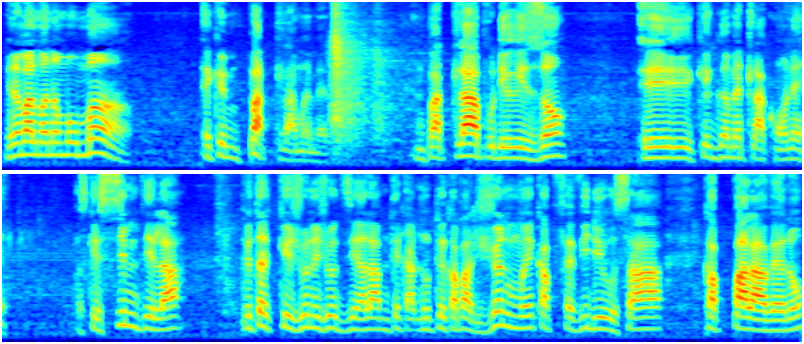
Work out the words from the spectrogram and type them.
Men normalman nan mouman, e ke m pat la mwen mèm. M pat la pou de rezon, e ke gwa mèt la konen. Paske si m te la, petèk ke jounen joun diyan la, nou te kapat joun mwen kap fè video sa, kap pala avè nou,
